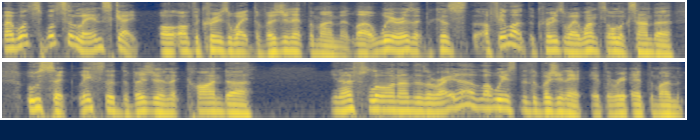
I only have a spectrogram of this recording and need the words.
Mate, what's what's the landscape of, the cruiserweight division at the moment? Like, where is it? Because I feel like the cruiserweight once Alexander Usyk left the division, it kind of, you know, flew on under the radar. Like, where's the division at at the at the moment?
